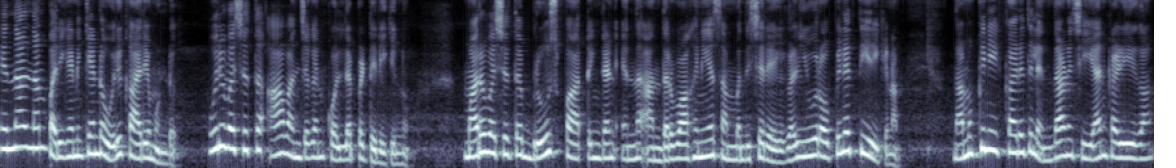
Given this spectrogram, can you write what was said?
എന്നാൽ നാം പരിഗണിക്കേണ്ട ഒരു കാര്യമുണ്ട്. ഒരു വശത്ത് ആ വഞ്ചകൻ കൊല്ലപ്പെട്ടിരിക്കുന്നു. മറുവശത്ത് ബ്രൂസ് പാർട്ടിങ്ടൺ എന്ന അന്തർവാഹിനിയെ സംബന്ധിച്ച രേഖകൾ യൂറോപ്പിൽ എത്തിയിരിക്കണം. നമുക്കിനി ഇക്കാര്യത്തിൽ എന്താണ് ചെയ്യാൻ കഴിയുക?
